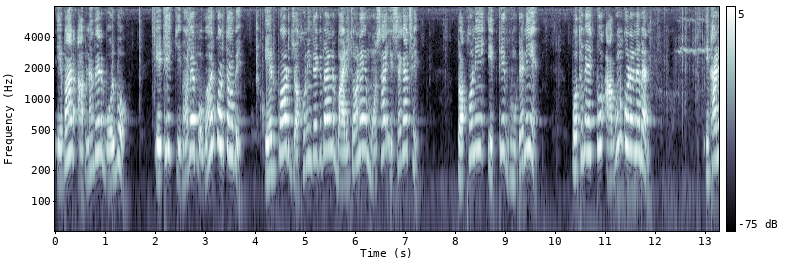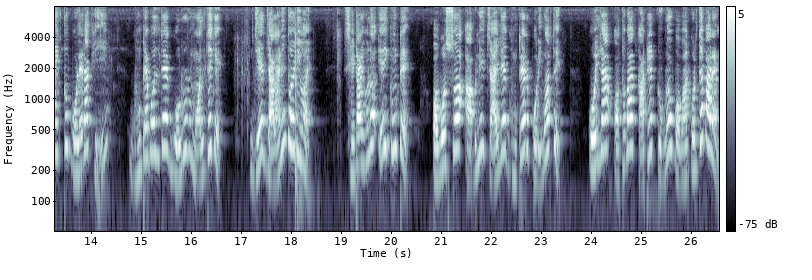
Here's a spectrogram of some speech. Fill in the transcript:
এবার আপনাদের বলব, এটি কীভাবে ব্যবহার করতে হবে? এরপর যখনই দেখবেন বাড়িতে অনেক মশা এসে গেছে, তখনই একটি ঘুঁটে নিয়ে প্রথমে একটু আগুন করে নেবেন। এখানে একটু বলে রাখি ঘুঁটে বলতে গরুর মল থেকে যে জ্বালানি তৈরি হয়, সেটাই হলো এই ঘুঁটে। অবশ্য আপনি চাইলে ঘুঁটের পরিবর্তে কয়লা অথবা কাঠের টুকরো ব্যবহার করতে পারেন।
